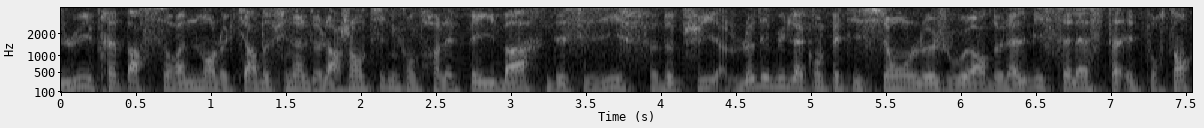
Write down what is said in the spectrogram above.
lui, prépare sereinement le quart de finale de l'Argentine contre les Pays-Bas, décisif depuis le début de la compétition. Le joueur de l'Albi Céleste est pourtant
